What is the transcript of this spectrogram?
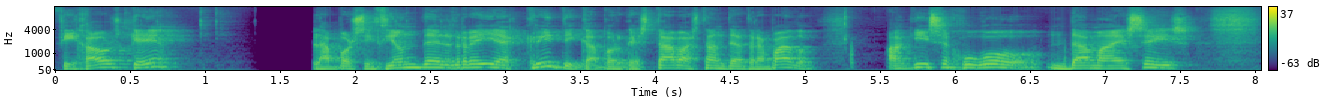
Fijaos que la posición del rey es crítica porque está bastante atrapado. Aquí se jugó dama E6,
